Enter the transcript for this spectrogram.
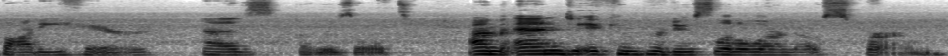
body hair as a result, um, and it can produce little or no sperm.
